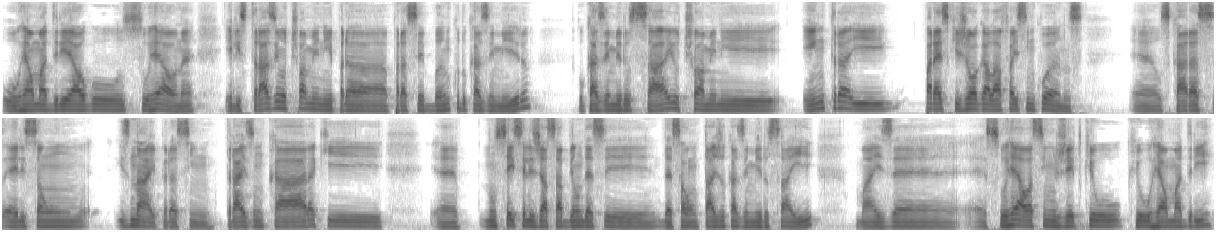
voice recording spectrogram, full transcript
o Real Madrid é algo surreal, né? Eles trazem o Chouameni para ser banco do Casemiro, o Casemiro sai, o Chouameni entra e parece que joga lá faz cinco anos. É, os caras, eles são sniper, assim. Traz um cara que... é, não sei se eles já sabiam desse, dessa vontade do Casemiro sair, mas é, é surreal, assim, o jeito que o, que o Real Madrid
